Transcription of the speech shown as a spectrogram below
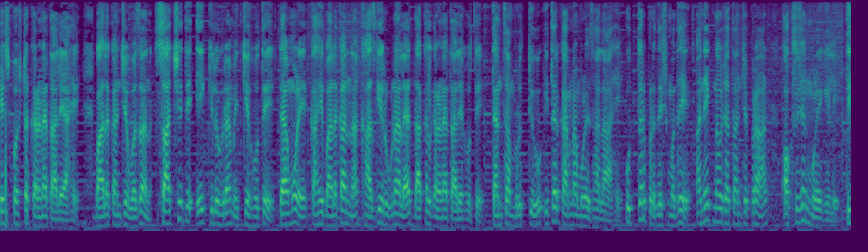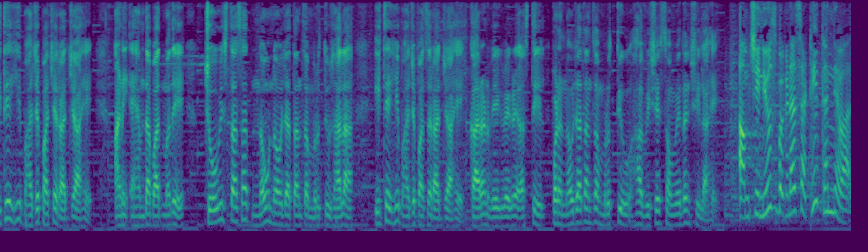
हे स्पष्ट करण्यात आले आहे. बालकांचे वजन सातशे ते एक किलोग्राम इतके होते त्यामुळे काही बालकांना खासगी रुग्णालयात दाखल करण्यात आले होते. त्यांचा मृत्यू इतर कारणामुळे झाला आहे. उत्तर प्रदेशमध्ये अनेक नवजातांचे प्राण ऑक्सिजनमुळे गेले. तिथेही भाजपाचे राज्य आहे आणि अहमदाबादमध्ये चोवीस तासात नऊ नवजातांचा मृत्यू झाला. इथेही भाजपाचं राज्य आहे. कारण वेगवेगळे असतील पण नवजातांचा मृत्यू हा विषय संवेदनशील आहे. आमची न्यूज बघण्यासाठी धन्यवाद.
